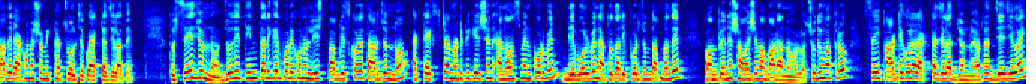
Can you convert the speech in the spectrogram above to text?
তাদের এখনও সমীক্ষা চলছে কয়েকটা জেলাতে। তো সেই জন্য যদি তিন তারিখের পরে কোনো লিস্ট পাবলিশ করে, তার জন্য একটা এক্সট্রা নোটিফিকেশন অ্যানাউন্সমেন্ট করবেন, দিয়ে বলবেন এত তারিখ পর্যন্ত আপনাদের কমপ্লেনের সময়সীমা বাড়ানো হলো। শুধুমাত্র সেই পার্টিকুলার একটা জেলার জন্য অর্থাৎ যে জেলায়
